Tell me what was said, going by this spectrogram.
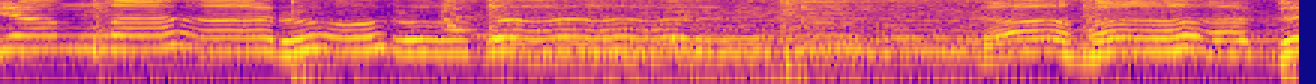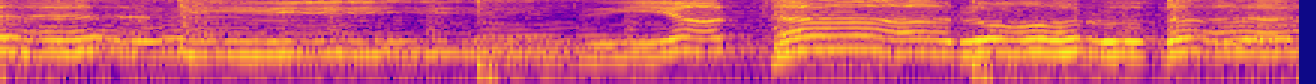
canlar orada. Sahabemiz yatar orada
